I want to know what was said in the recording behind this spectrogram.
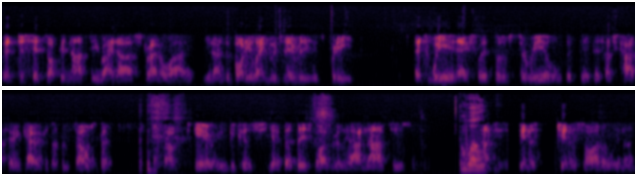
It just sets off your Nazi radar straight away. You know, the body language and everything. It's pretty. It's weird, actually. It's sort of surreal that they're, they're such cartoon characters of themselves, but it's also scary because yeah, these guys really are Nazis. Well, Nazis are geno- genocidal, you know.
